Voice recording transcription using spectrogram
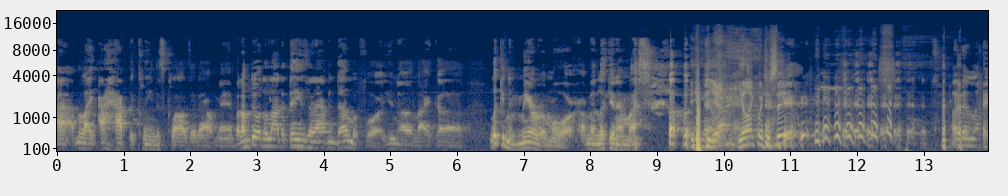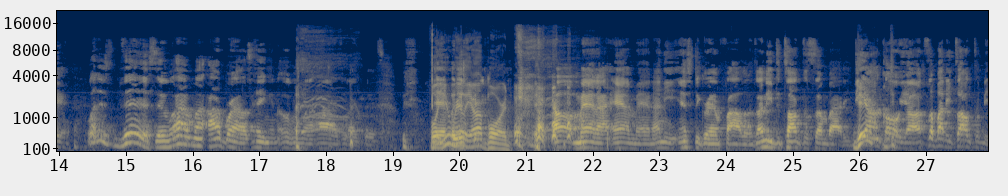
I, I'm like, I have to clean this closet out, man. But I'm doing a lot of things that I haven't done before, you know, like uh, look in the mirror more. I've been looking at myself. yeah, you like what you see? I've been like, what is this? And why are my eyebrows hanging over my eyes like this? Boy, Yeah, you really are bored. Oh man, I am man. I need Instagram followers. I need to talk to somebody. Did- Deon Cole, y'all. Somebody talk to me,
